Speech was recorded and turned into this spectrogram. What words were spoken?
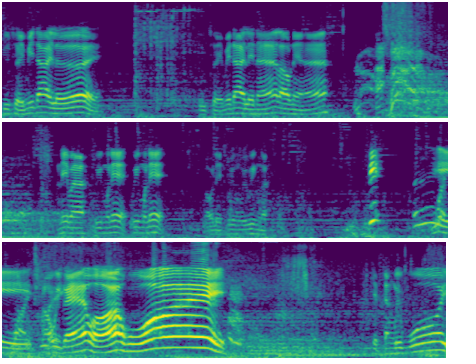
อยู่เฉยไม่ได้เลย อยู่เฉยไม่ได้เลยนะ เราเนี่ยฮะอันนี้มา วิ่งมานี่วิ่งมานี่ เอาเลยวิ่งวิ่งวิ่งมาปิ๊กเฮ้ยเอาอีกแล้วเหรอโอ้โหยเจ็บจังเลยโว้ย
